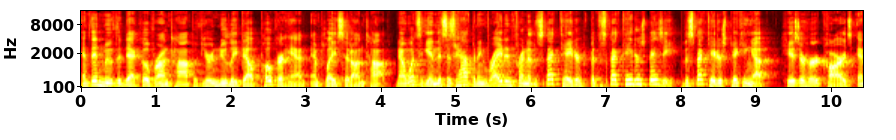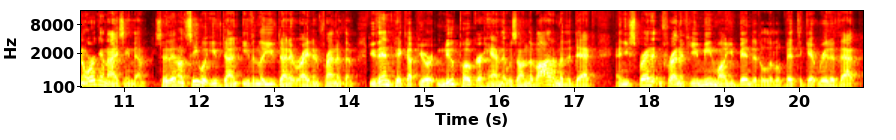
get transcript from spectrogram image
and then move the deck over on top of your newly dealt poker hand and place it on top. Now, once again, this is happening right in front of the spectator, but the spectator's busy. The spectator's picking up his or her cards and organizing them so they don't see what you've done, even though you've done it right in front of them. You then pick up your new poker hand that was on the bottom of the deck and you spread it in front of you. Meanwhile, you bend it a little bit to get rid of that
